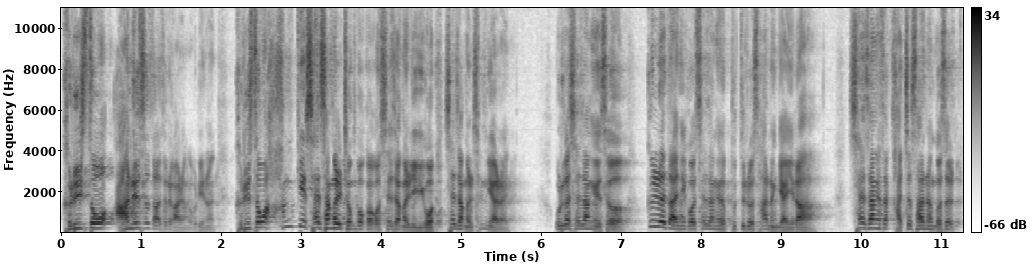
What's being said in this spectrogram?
그리스도 안에서 다스려 가는 거예요. 우리는 그리스도와 함께 세상을 정복하고 세상을 이기고 세상을 승리하라. 우리가 세상에서 끌려다니고 세상에서 붙들려 사는 게 아니라 세상에서 갇혀 사는 것을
